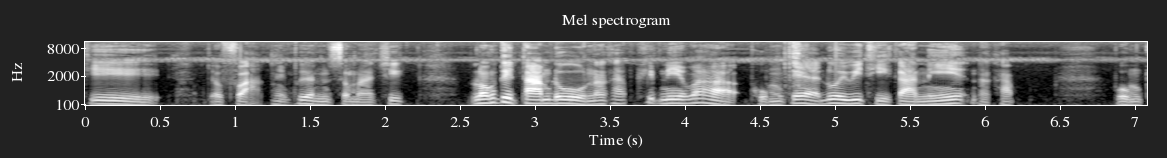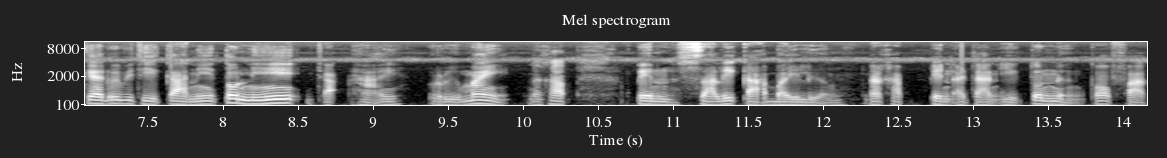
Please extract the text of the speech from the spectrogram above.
ที่จะฝากให้เพื่อนสมาชิก ลองติดตามดูนะครับ คลิปนี้ว่าผมแก้ด้วยวิธีการนี้นะครับ ผมแก้ด้วยวิธีการนี้ต้นนี้จะหายหรือไม่นะครับ เป็นสาลิกาใบเหลืองนะครับ เป็นอาจารย์อีกต้นหนึ่ง ก็ฝาก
